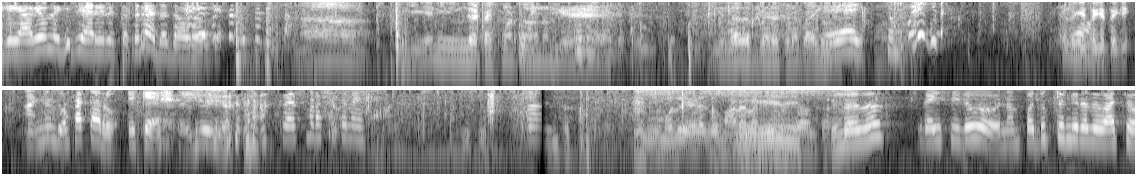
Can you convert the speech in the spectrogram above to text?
ಈಗ ಯಾವ್ಯಾವ ಲಗೇಜ್ ಯಾರ್ಯಾರು ಎತ್ಕೋತಾರೆ ಅದದ ಅವ್ರವ್ರಿಗೆ. ಏನು ಹಿಂಗೆ ಅಟ್ಯಾಕ್ ಮಾಡ್ತಾವ ನಮಗೆ? ಎಲ್ಲಾರ ಬೇರೆ ಕಡೆ ಬಾಯಿಗೆ ಚಂಪೇ ಗುಡ್ಡ ತೆಗಿ ತೆಗಿ ತೆಗಿ. ಅಣ್ಣಂದು ಹೊಸ ಕಾರು ಏಕೆ? ಸ್ಕ್ರಾಚ್ ಮಾಡಕ್ತಾನೆ ಎಂತ? ಮದುವೆ ಹೇಳೋದು ಮಾಡಲ್ಲ ಹಿಂಗದ ಗೈಸ್ ಇದು ನಮ್ ಪದಕ್ ತಂದಿರೋದು ವಾಚು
